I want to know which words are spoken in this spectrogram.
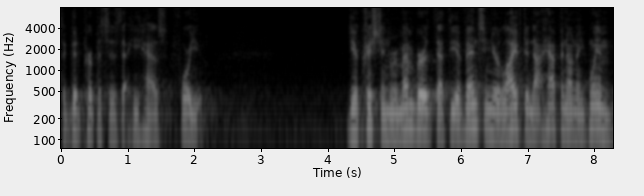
the good purposes that He has for you. Dear Christian, remember that the events in your life did not happen on a whim.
